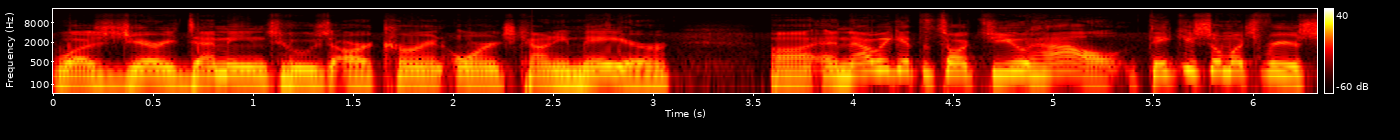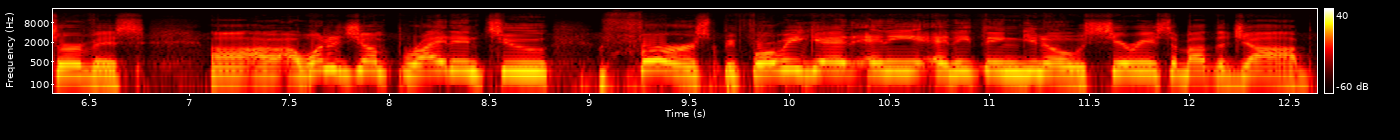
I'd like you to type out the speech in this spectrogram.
was Jerry Demings, who's our current Orange County mayor. Uh, and now we get to talk to you, Hal. Thank you so much for your service. Uh, I, I want to jump right into first before we get any anything you know serious about the job.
